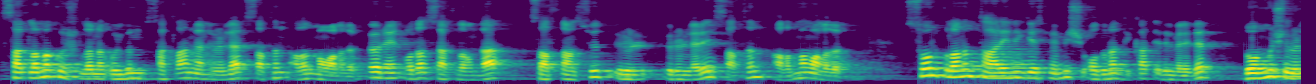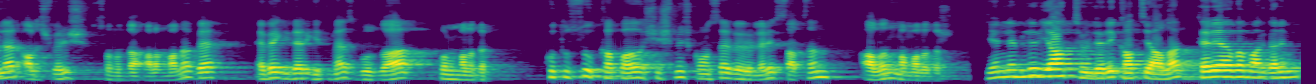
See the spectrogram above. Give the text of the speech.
Saklama koşullarına uygun saklanmayan ürünler satın alınmamalıdır. Örneğin oda saklığında satılan süt ürün- ürünleri satın alınmamalıdır. Son kullanım tarihinin geçmemiş olduğuna dikkat edilmelidir. Donmuş ürünler alışveriş sonunda alınmalı ve eve gider gitmez buzluğa konulmalıdır. Kutusu, kapağı şişmiş konserve ürünleri satın alınmamalıdır. Yenilebilir yağ türleri kat yağlar, tereyağı ve margarin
